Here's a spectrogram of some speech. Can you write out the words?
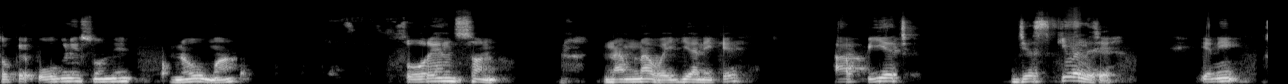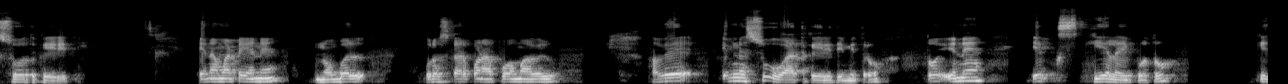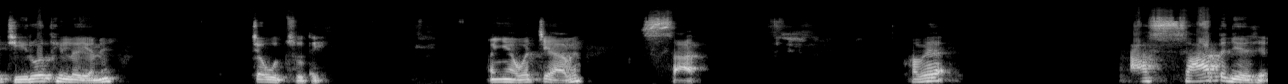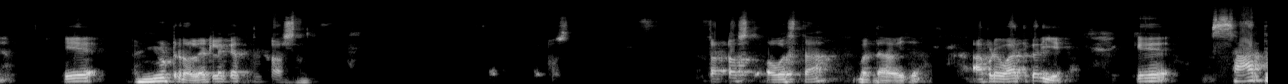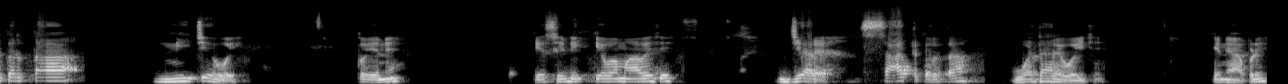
તો કે ઓગણીસો ને નવમાં સોરેનસન નામના વૈજ્ઞાનિકે આ પીએચ જે સ્કેલ છે, એની શોધ કરી હતી. એના માટે એને નોબલ પુરસ્કાર પણ આપવામાં આવેલું. હવે એમને શું વાત કરી હતી મિત્રો? તો એને એક સ્કેલ આપ્યો હતો કે થી લઈ અને ચૌદ સુધી. અહીંયા વચ્ચે આવે સાત. હવે આ સાત જે છે એ ન્યુટ્રલ એટલે કે તટસ્થ. તટસ્થ અવસ્થા બતાવે છે. આપણે વાત કરીએ કે સાત કરતા નીચે હોય, તો એને એસિડિક કહેવામાં આવે છે. જ્યારે સાત કરતા વધારે હોય છે, એને આપણે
